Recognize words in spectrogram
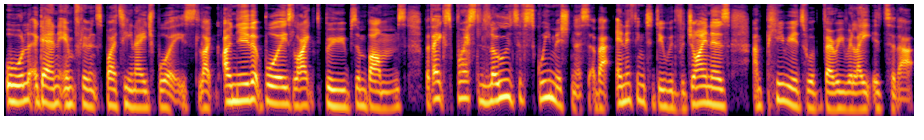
All again influenced by teenage boys. Like I knew that boys liked boobs and bums, but they expressed loads of squeamishness about anything to do with vaginas, and periods were very related to that.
